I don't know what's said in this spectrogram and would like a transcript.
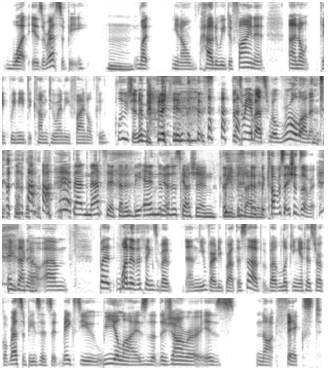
what is a recipe? Hmm. what you know how do we define it i don't think we need to come to any final conclusion about it in this. the three of us will rule on it that and that's it. That is the end of Yeah. the discussion. We've decided. the conversation's over Exactly. no um but one of the things about and you've already brought this up about looking at historical recipes is it makes you realize that the genre is not fixed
